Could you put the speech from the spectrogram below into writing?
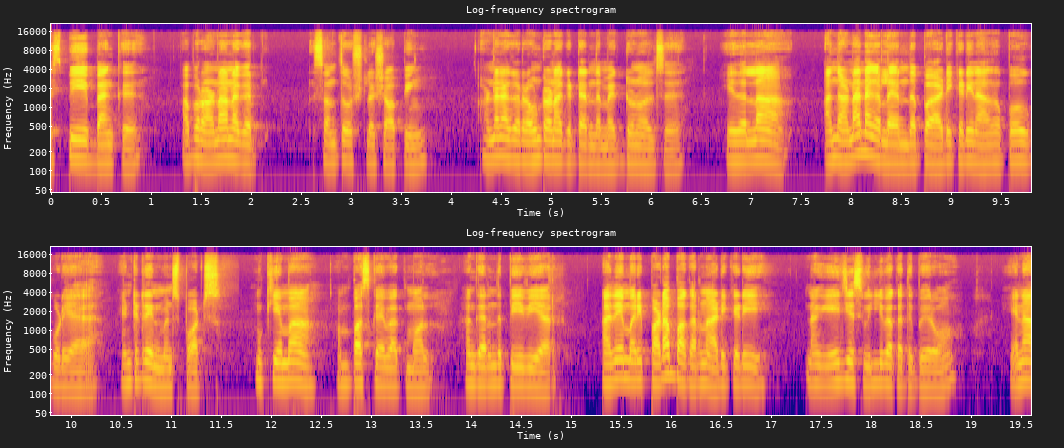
எஸ்பிஐ பேங்க்கு அப்புறம் அண்ணா நகர் சந்தோஷில் ஷாப்பிங் அண்ணா நகர் ரவுண்டானா கிட்டே இருந்த மெக்டொனால்ட்ஸு இதெல்லாம் அந்த அண்ணா நகரில் இருந்தப்போ அடிக்கடி நாங்கள் போகக்கூடிய என்டர்டெயின்மெண்ட் ஸ்பாட்ஸ் முக்கியமாக அம்பா ஸ்கைவாக் மால் அங்கேருந்து பிவிஆர் அதே மாதிரி படம் பார்க்குறோன்னு அடிக்கடி நாங்கள் ஏஜிஎஸ் வில்லிவாக்கத்துக்கு போயிடுவோம் ஏன்னா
